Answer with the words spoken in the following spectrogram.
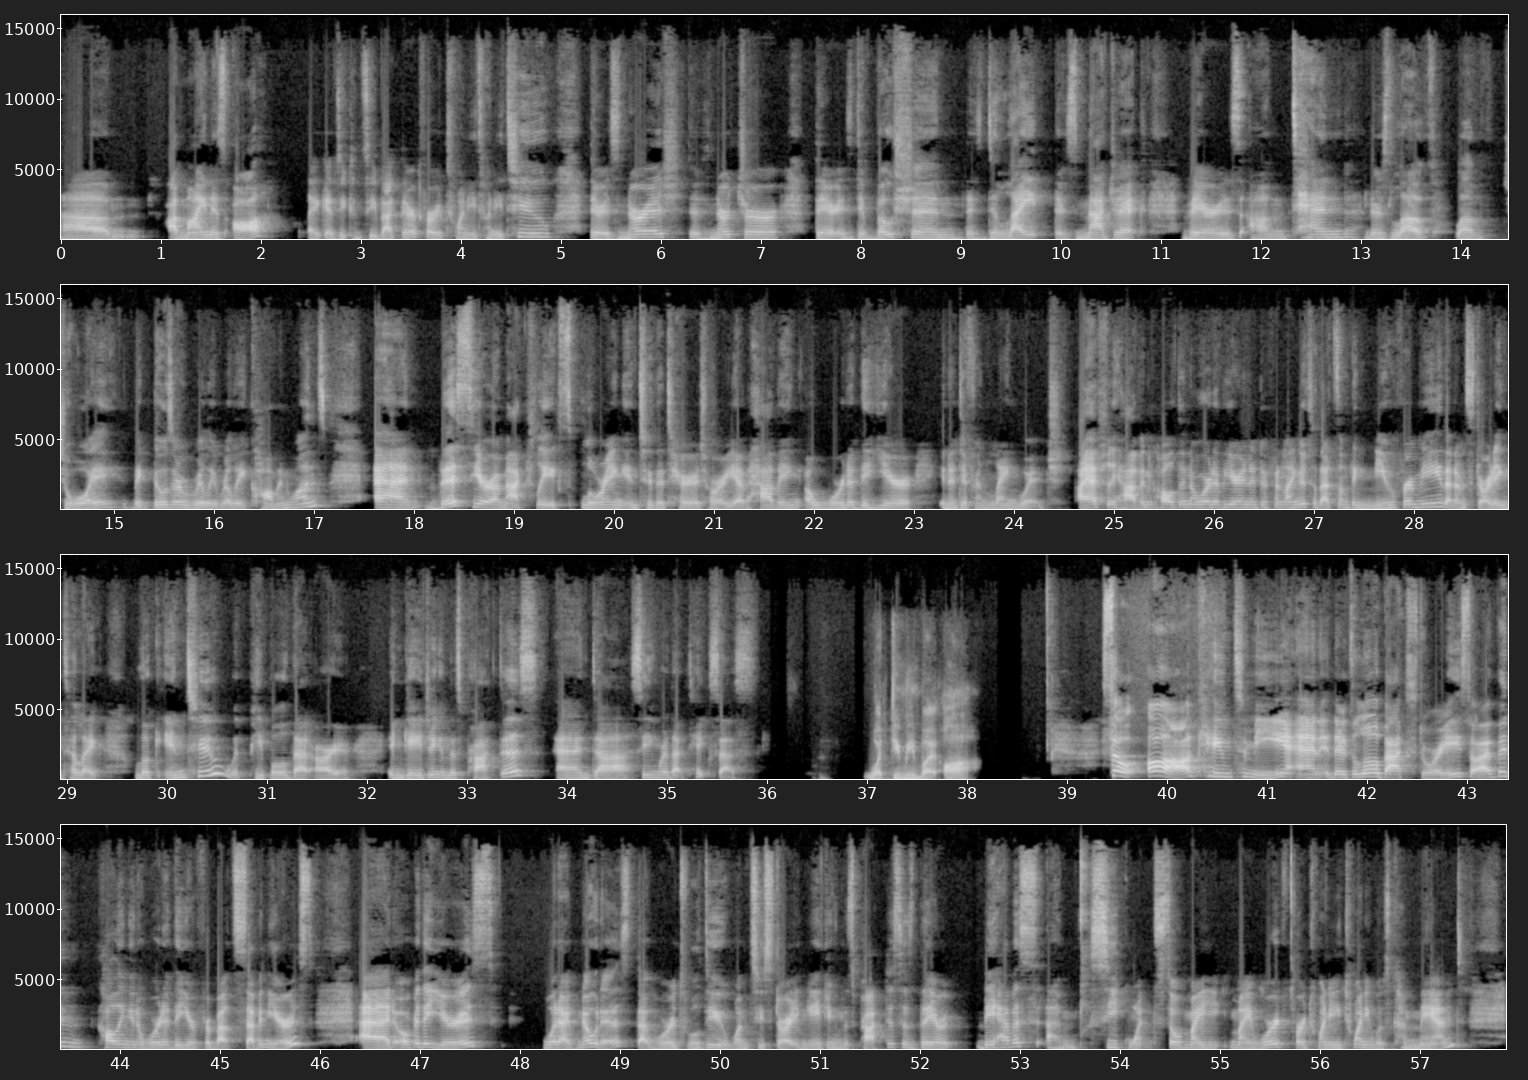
Um, uh, mine is awe, like as you can see back there for 2022. There is nourish, there's nurture, there is devotion, there's delight, there's magic, there's um, tend, there's love, love, joy. Like those are really, really common ones. And this year, I'm actually exploring into the territory of having a word of the year in a different language. I actually haven't called in a word of year in a different language, so that's something new for me that I'm starting to like look into with people that are engaging in this practice and uh, seeing where that takes us. What do you mean by awe? So awe came to me, and there's a little backstory. So I've been calling in a word of the year for about seven years. And over the years, what I've noticed that words will do once you start engaging in this practice is they're they have a um, sequence. So my my word for 2020 was command,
